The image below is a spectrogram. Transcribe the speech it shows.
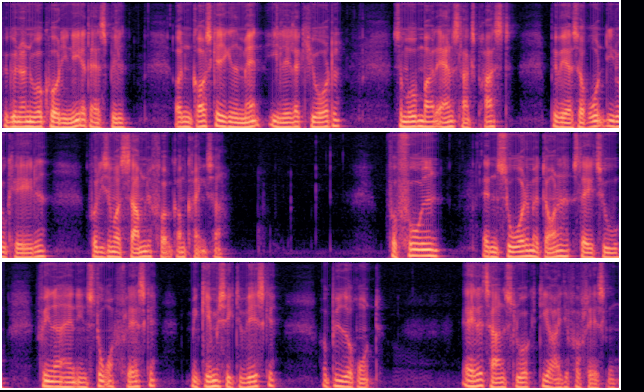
begynder nu at koordinere deres spil, og den gråskækkede mand i lilla kjortel, som åbenbart er en slags præst, bevæger sig rundt i lokalet for ligesom at samle folk omkring sig. For foden af den sorte Madonna-statue finder han en stor flaske med gennemsigtig væske og byder rundt. Alle tager en slurk direkte fra flasken.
